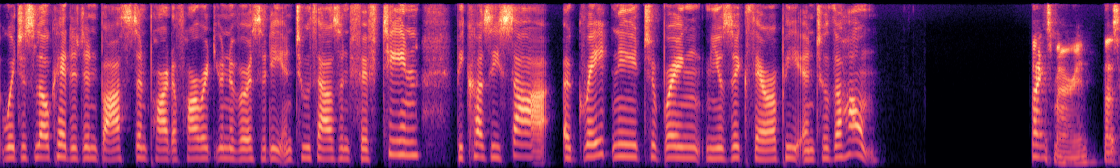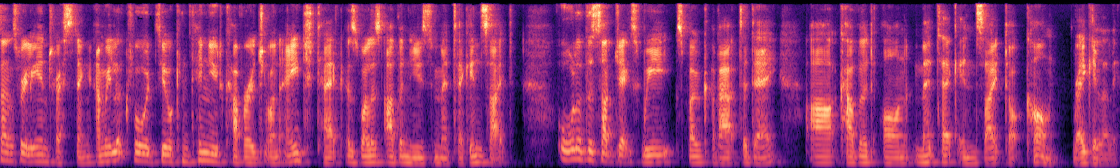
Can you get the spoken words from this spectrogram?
which is located in Boston, part of Harvard University in 2015, because he saw a great need to bring music therapy into the home. Thanks, Marion. That sounds really interesting, and we look forward to your continued coverage on age tech as well as other news from MedTech Insight. All of the subjects we spoke about today are covered on medtechinsight.com regularly.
